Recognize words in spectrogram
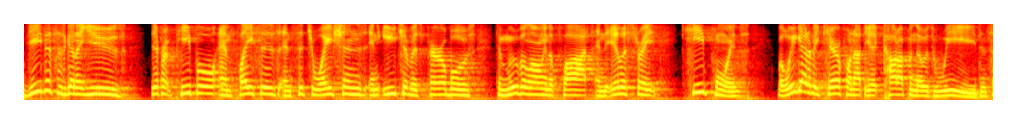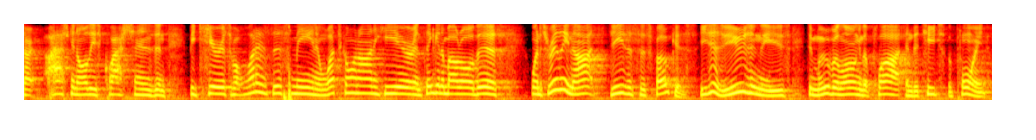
Jesus is going to use different people and places and situations in each of his parables to move along the plot and to illustrate key points. But we got to be careful not to get caught up in those weeds and start asking all these questions and be curious about what does this mean and what's going on here and thinking about all this when it's really not Jesus' focus. He's just using these to move along the plot and to teach the point.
